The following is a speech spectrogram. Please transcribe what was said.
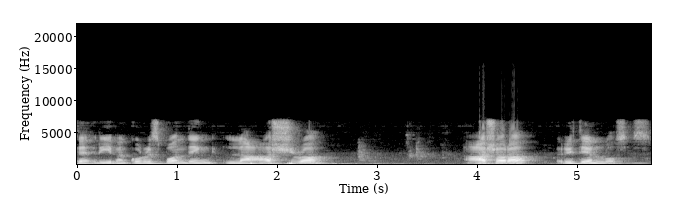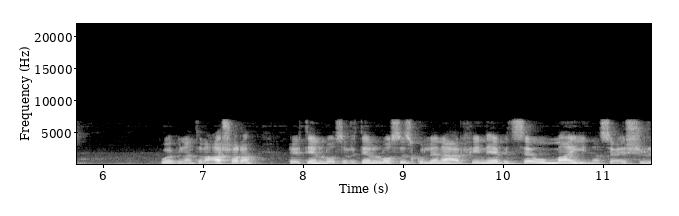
تقريبا corresponding ل 10 10 return losses equivalent ل 10 return loss ال return losses كلنا عارفين إن هي بتساوي minus 20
